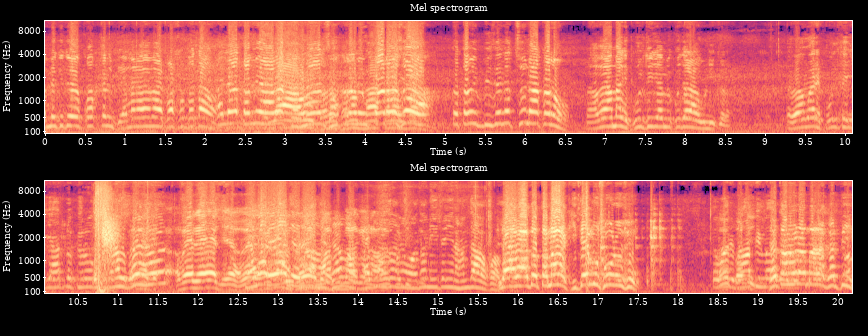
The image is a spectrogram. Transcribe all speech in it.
અમે કીધું કોક આવે પાછો બતાવો. એટલે તમે આવા છોકરાને ઉપાડો છો તો તમે બિઝનેસ શું ના કરો? હવે અમારી ભૂલ થઈ જાય અમે આવું નહીં કરો. હવે અમારે ભૂલ થઈ જાય આટલો ફેરો હવે? રહેવા દે હવે દે, દે, તો તમારા કીધે હું છોડું છું. તમારી માફી જતા રહો ને મારા ઘરથી.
